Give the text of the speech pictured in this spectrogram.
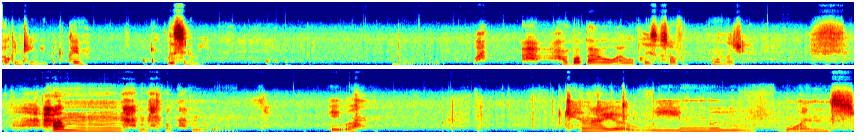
I'll continue it, okay? Listen to me. How about I will place off with one legend? Um, wait, what? Can I uh, remove ones?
